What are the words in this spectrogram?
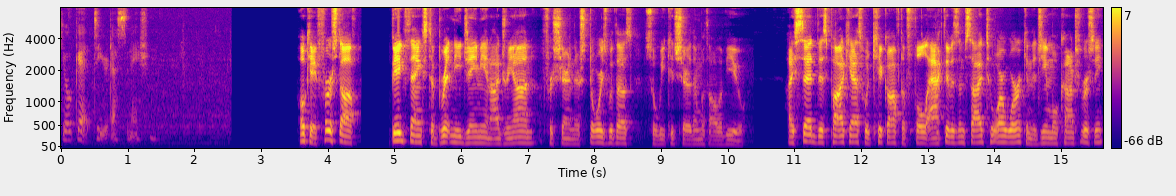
you'll get to your destination. Okay, first off, big thanks to Brittany, Jamie, and Adrian for sharing their stories with us so we could share them with all of you. I said this podcast would kick off the full activism side to our work in the GMO controversy,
